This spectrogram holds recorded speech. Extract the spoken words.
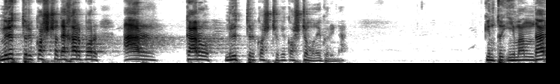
মৃত্যুর কষ্ট দেখার পর আর কারও মৃত্যুর কষ্টকে কষ্ট মনে করি না। কিন্তু ইমানদার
